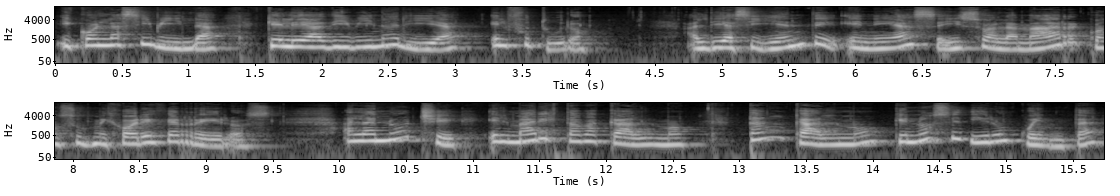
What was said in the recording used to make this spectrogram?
y con la Sibila que le adivinaría el futuro. Al día siguiente, Eneas se hizo a la mar con sus mejores guerreros. A la noche el mar estaba calmo, tan calmo que no se dieron cuenta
